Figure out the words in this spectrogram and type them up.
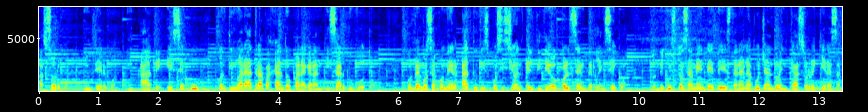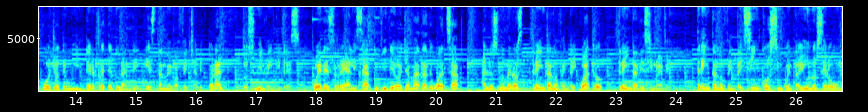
ASORGUA, INTERGUA y ADSQ continuará trabajando para garantizar tu voto. Volvemos a poner a tu disposición el video call center La Insegua donde gustosamente te estarán apoyando en caso requieras apoyo de un intérprete durante esta nueva fecha electoral 2023. Puedes realizar tu videollamada de WhatsApp a los números 3094 3019, 3095 5101,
